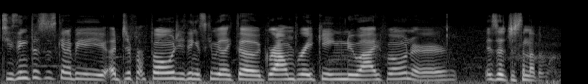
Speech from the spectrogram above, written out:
do you think this is going to be a different phone? Do you think it's going to be like the groundbreaking new iPhone, or is it just another one?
